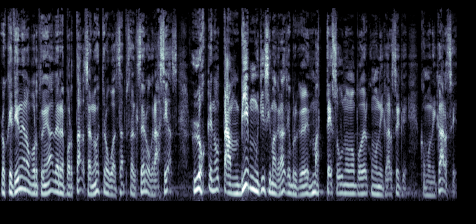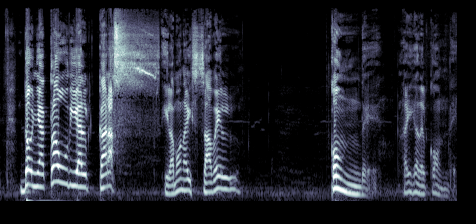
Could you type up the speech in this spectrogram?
los que tienen la oportunidad de reportarse a nuestro WhatsApp Salcero, gracias. Los que no, también muchísimas gracias, porque es más teso uno no poder comunicarse que comunicarse. Doña Claudia Alcaraz y la mona Isabel Conde, la hija del Conde,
